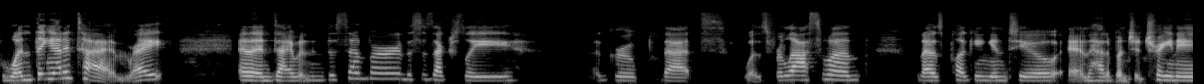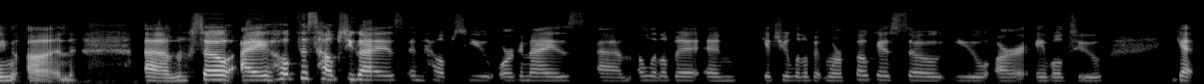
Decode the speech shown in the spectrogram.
one thing at a time, right? And then Diamond in December. This is actually a group that was for last month that I was plugging into and had a bunch of training on. Um, so I hope this helps you guys and helps you organize um, a little bit and get you a little bit more focused so you are able to get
